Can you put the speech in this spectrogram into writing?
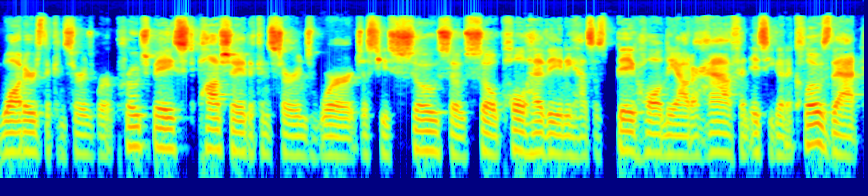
Waters, the concerns were approach based. Pache, the concerns were just he's so, so, so pull heavy and he has this big hole in the outer half. And is he going to close that?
